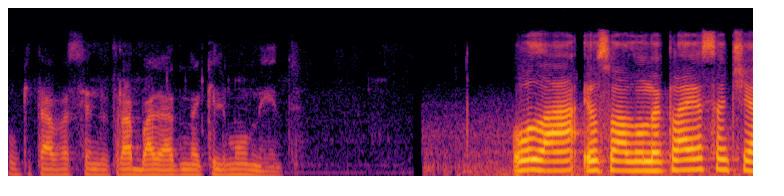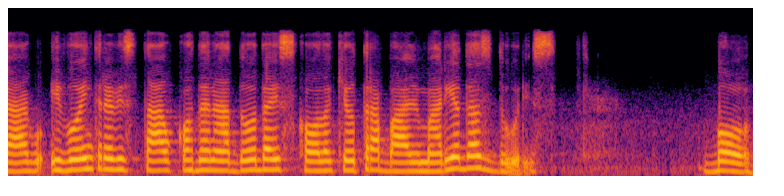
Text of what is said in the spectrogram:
o que estava sendo trabalhado naquele momento. Olá, eu sou a aluna Cléia Santiago e vou entrevistar o coordenador da escola que eu trabalho, Maria das Dores. Bom,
